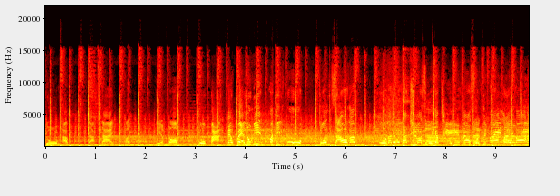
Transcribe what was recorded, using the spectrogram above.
โด่งครับดักได้มาเตรียมน้อมโยกปะแปวแปะลูกนี้ไม่โอ้จนเสาครับ โอ้แล้วได้บรรทัดหนีมาสวยครับมาดูค่าสวนขึ้นมาไหลมา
